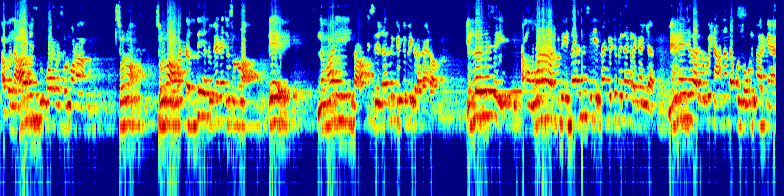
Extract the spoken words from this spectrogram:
அப்ப அந்த ஆபீஸ்க்கு போறவன் சொல்லுவானா? சொல்லுவான். சொல்லுவான். அவன்கிட்ட வந்து அந்த மேனேஜர் சொல்லுவான் டேய் இந்த மாதிரி இந்த ஆபீஸ்ல எல்லாருமே கெட்டு போய் கிடக்காடா எல்லாருமே சரி. நம்ம ஓனரா இருக்கட்டும் எல்லாருமே சரி. எல்லாம் கெட்டு போய் தான் கிடைக்காங்க. மேனேஜரா இருக்க போய் நான் தான்டா கொஞ்சம் ஒழுங்கா இருக்கேன்.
